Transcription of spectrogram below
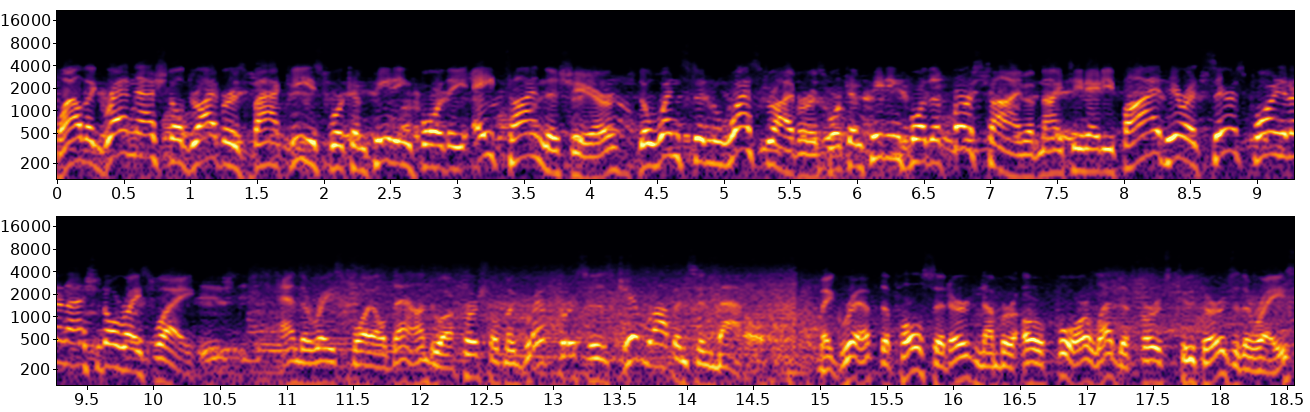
While the Grand National drivers back east were competing for the eighth time this year, the Winston West drivers were competing for the first time of 1985 here at Sears Point International Raceway. And the race boiled down to a Hershel McGriff versus Jim Robinson battle. McGriff, the pole sitter, number 04, led the first two-thirds of the race,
